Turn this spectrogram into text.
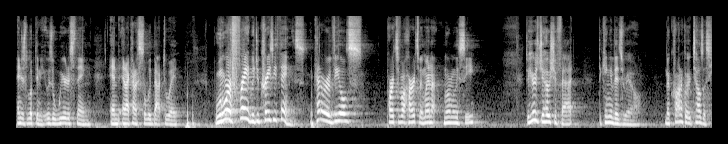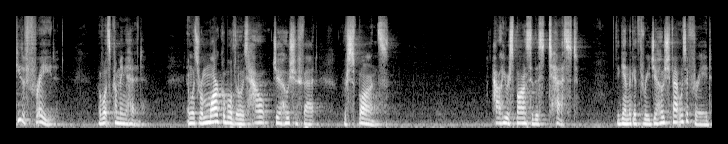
and just looked at me. It was the weirdest thing. And, and I kind of slowly backed away. When we're afraid, we do crazy things. It kind of reveals parts of our hearts we might not normally see. So here's Jehoshaphat, the king of Israel. And the chronicler tells us he's afraid of what's coming ahead. And what's remarkable, though, is how Jehoshaphat responds. How he responds to this test. Again, look at three. Jehoshaphat was afraid,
